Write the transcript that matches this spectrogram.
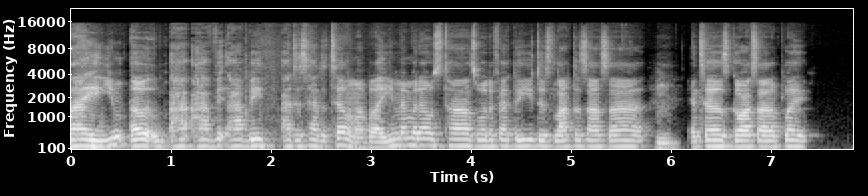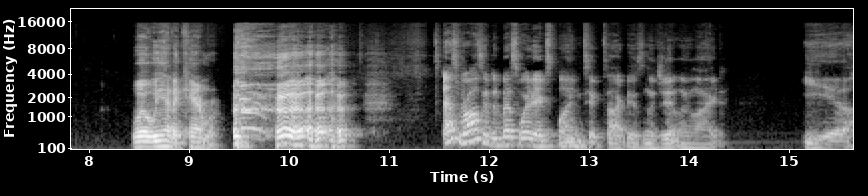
like you, uh, I, I, be, I be, I just had to tell him. I be like, you remember those times where the fact that you just locked us outside Mhm. and tell us go outside and play? Well, we had a camera. That's honestly the best way to explain TikTok is legitimately like, yeah,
